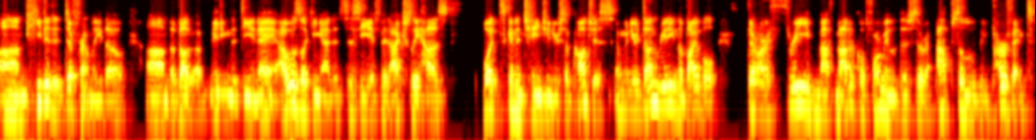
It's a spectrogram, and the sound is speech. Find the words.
Um, he did it differently though um, about uh, reading the DNA. I was looking at it to see if it actually has what's going to change in your subconscious. And when you're done reading the Bible, there are three mathematical formulas that are absolutely perfect.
